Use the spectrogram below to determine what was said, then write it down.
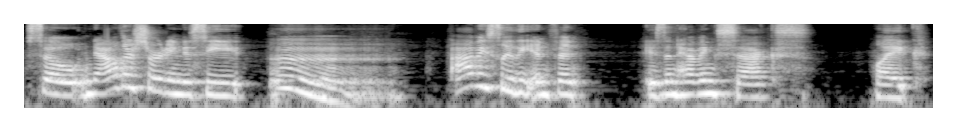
So now they're starting to see, hmm, obviously the infant isn't having sex. Like,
